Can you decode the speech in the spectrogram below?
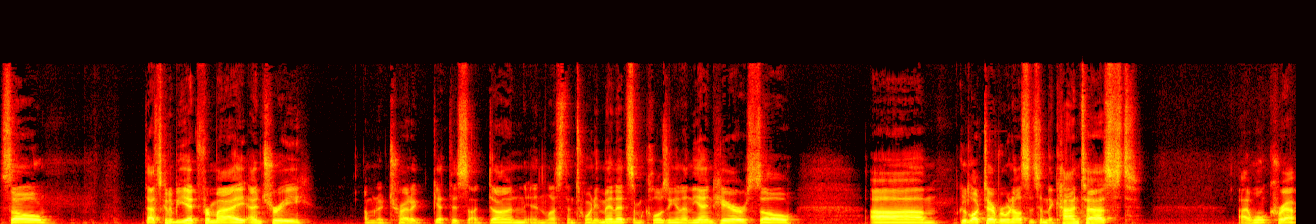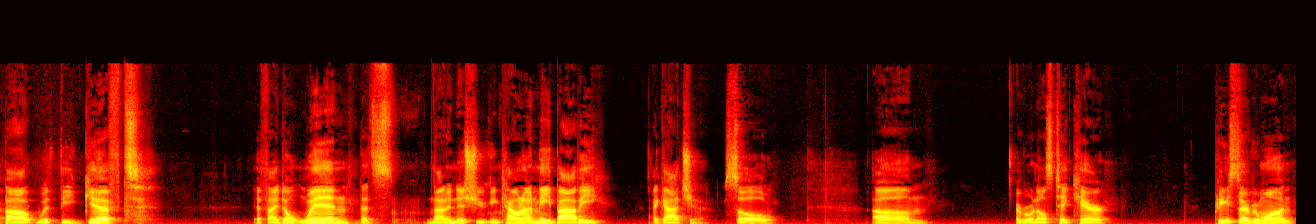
So that's going to be it for my entry. I'm going to try to get this uh, done in less than 20 minutes. I'm closing in on the end here. So um, good luck to everyone else that's in the contest. I won't crap out with the gift. If I don't win, that's not an issue. You can count on me, Bobby. I got you. So, um, everyone else, take care. Peace to everyone.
